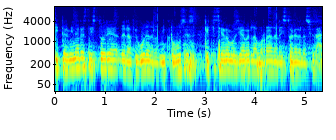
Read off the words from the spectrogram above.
y terminar esta historia de la figura de los microbuses que quisiéramos ya verla borrada la historia de la ciudad.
